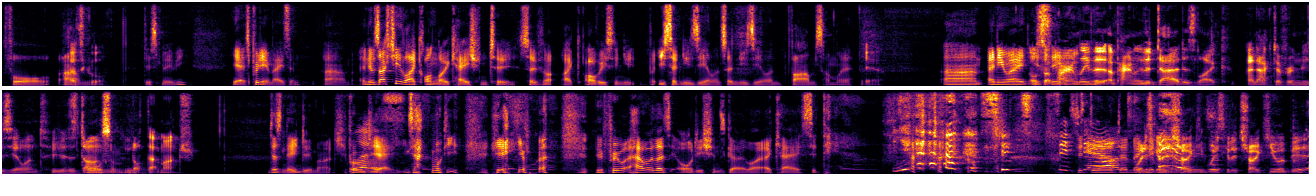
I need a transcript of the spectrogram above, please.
for um, That's cool. This movie, yeah, it's pretty amazing. Um, and it was actually like on location too, so it's not like obviously, New, but you said New Zealand, so New Zealand farm somewhere. Yeah. Um, anyway, you Also, see- apparently the apparently the dad is like an actor from New Zealand who has done Awesome. not that much. doesn't need to do much. You probably, yeah, exactly. What do you? Yeah, you, you pretty how would those auditions go? Like, okay, sit down, Yeah, sit, sit, sit down. down. We're just gonna choke. noise. We're just gonna choke you a bit.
